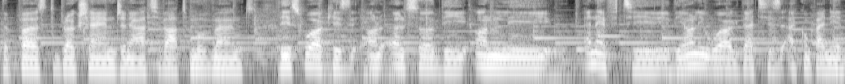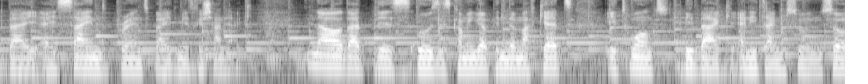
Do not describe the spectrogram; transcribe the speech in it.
the post-blockchain generative art movement, this work is also the only NFT, the only work that is accompanied by a signed print by Dmitri Cherniak. Now that this goose is coming up in the market, it won't be back anytime soon. So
